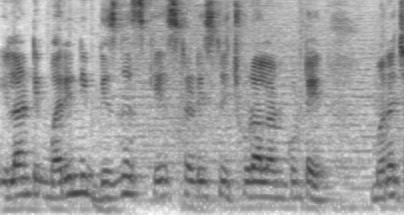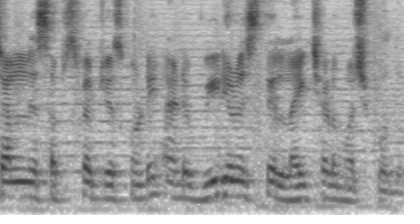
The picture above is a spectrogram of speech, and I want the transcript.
ఇలాంటి మరిన్ని బిజినెస్ కేస్ స్టడీస్ని చూడాలనుకుంటే మన ఛానల్ని సబ్స్క్రైబ్ చేసుకోండి అండ్ వీడియో నచ్చితే లైక్ చేయడం మర్చిపోదు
